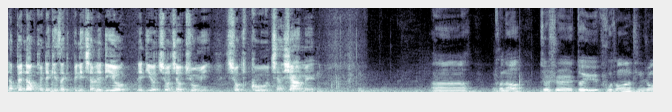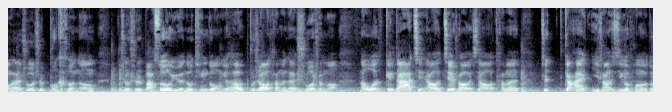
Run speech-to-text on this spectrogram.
Napenda kupendekeza kipindi cha redio, redio chuo cha uchumi, chuo kikuu cha Xiamen. 呃，可能就是对于普通的听众来说是不可能，就是把所有语言都听懂，也还不知道他们在说什么。那我给大家简要的介绍一下，他们这刚才以上这几个朋友都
